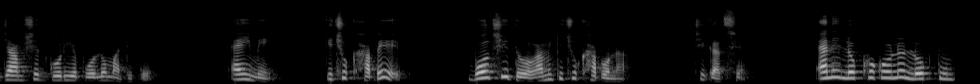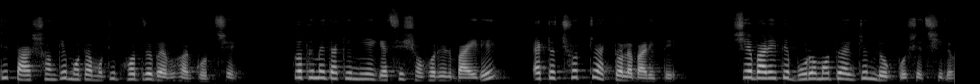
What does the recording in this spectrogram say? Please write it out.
জামশেদ গড়িয়ে পড়ল মাটিতে। এই মেয়ে, কিছু খাবে? বলছি তো, আমি কিছু খাব না। ঠিক আছে। অ্যানি লক্ষ্য করল লোক তিনটি তার সঙ্গে মোটামুটি ভদ্র ব্যবহার করছে। প্রথমে তাকে নিয়ে গেছে শহরের বাইরে, একটা ছোট্ট একতলা বাড়িতে। সে বাড়িতে বুড়ো মতো একজন লোক বসেছিল।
